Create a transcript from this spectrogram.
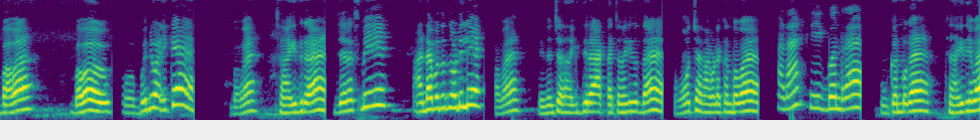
ಬಾವ ಬಾವ. ಬನ್ನಿ ಒಳಿಕೆ ಬಾವ ಚೆನ್ನಾಗಿದ್ದೀರಾ? ಜಯಲಕ್ಷ್ಮಿ ಅಣ್ಣ ಬಂದ ನೋಡಿಲಿ? ಬಾವ ನೀನು ಚೆನ್ನಾಗಿದ್ದೀರಾ? ಅಕ್ಕ ಚೆನ್ನಾಗಿದ್ದ ಹ್ಞೂ ಚೆನ್ನಾಗಿ ಬಾವ. ಅಣ್ಣ ಈಗ ಬಂದ್ರ? ಉಂಕನ್ ಮಗ ಚೆನ್ನಾಗಿದೀವ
